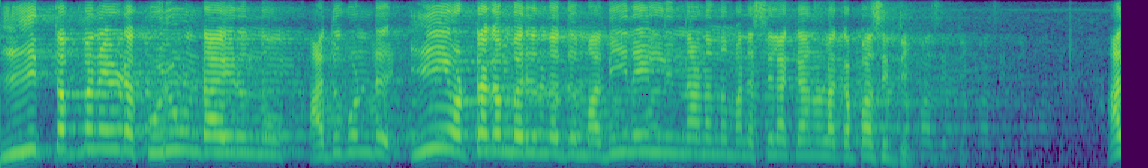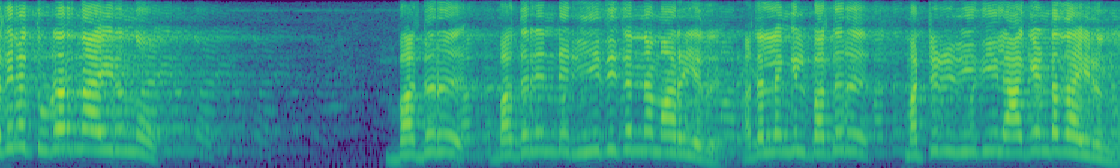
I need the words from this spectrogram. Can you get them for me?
ഈത്തപ്പനയുടെ കുരു ഉണ്ടായിരുന്നു. അതുകൊണ്ട് ഈ ഒട്ടകം വരുന്നത് മദീനയിൽ നിന്നാണെന്ന് മനസ്സിലാക്കാനുള്ള കപ്പാസിറ്റി അതിനെ തുടർന്നായിരുന്നു ബദർ ബദറിന്റെ രീതി തന്നെ മാറിയത്. അതല്ലെങ്കിൽ ബദർ മറ്റൊരു രീതിയിലാകേണ്ടതായിരുന്നു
